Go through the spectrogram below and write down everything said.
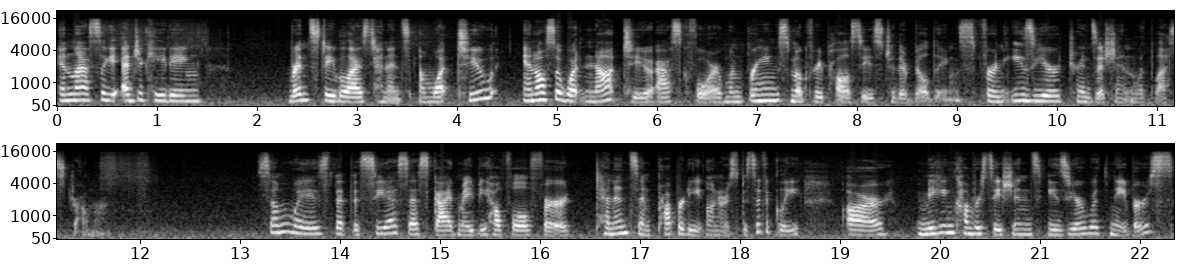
And lastly, educating rent stabilized tenants on what to and also what not to ask for when bringing smoke free policies to their buildings for an easier transition with less drama. Some ways that the CSS guide may be helpful for tenants and property owners specifically are making conversations easier with neighbors.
